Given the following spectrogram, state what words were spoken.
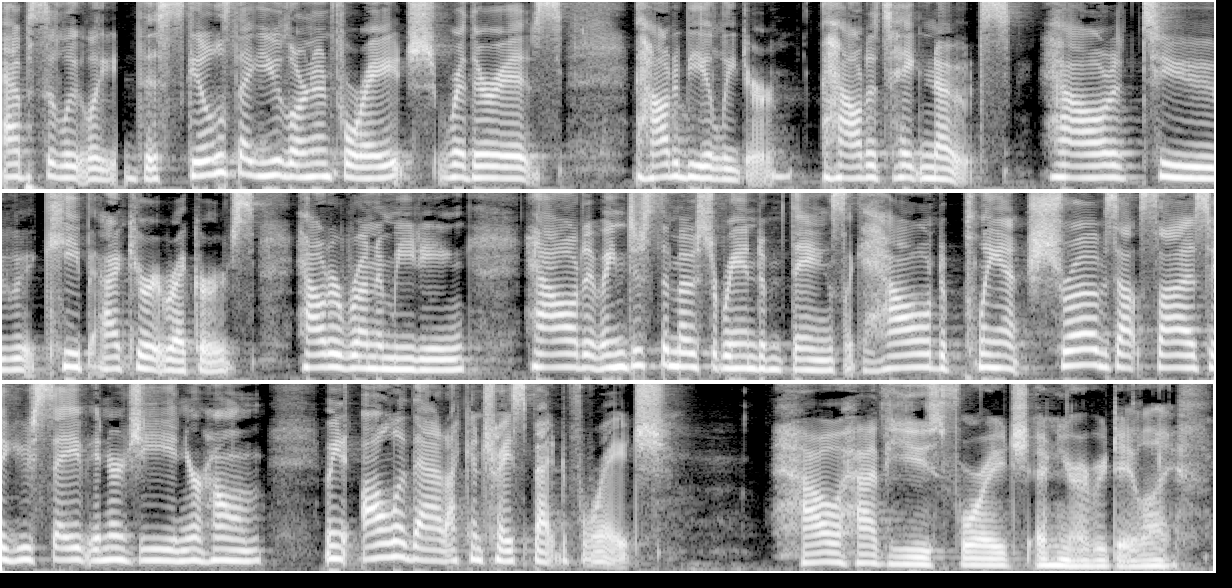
Absolutely. The skills that you learn in 4 H, whether it's how to be a leader, how to take notes, how to keep accurate records, how to run a meeting, how to, I mean, just the most random things, like how to plant shrubs outside so you save energy in your home. I mean, all of that I can trace back to 4-H. How have you used 4-H in your everyday life?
